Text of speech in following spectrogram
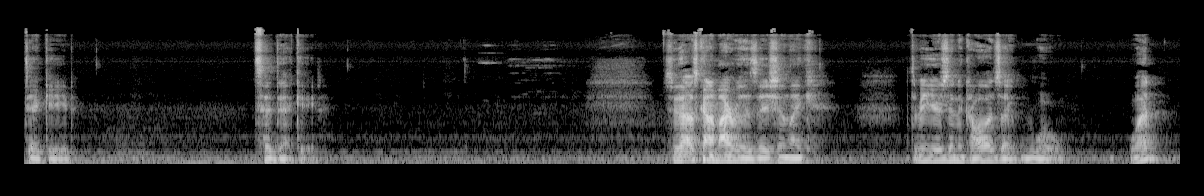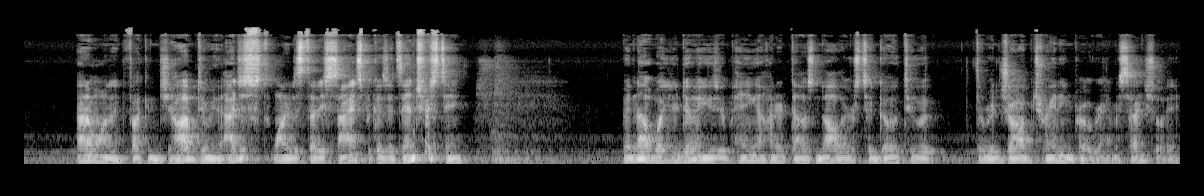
decade to decade. So that was kind of my realization. Like three years into college, like, whoa, what? I don't want a fucking job doing that. I just wanted to study science because it's interesting. But no, what you're doing is you're paying $100,000 to go to a, through a job training program, essentially.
